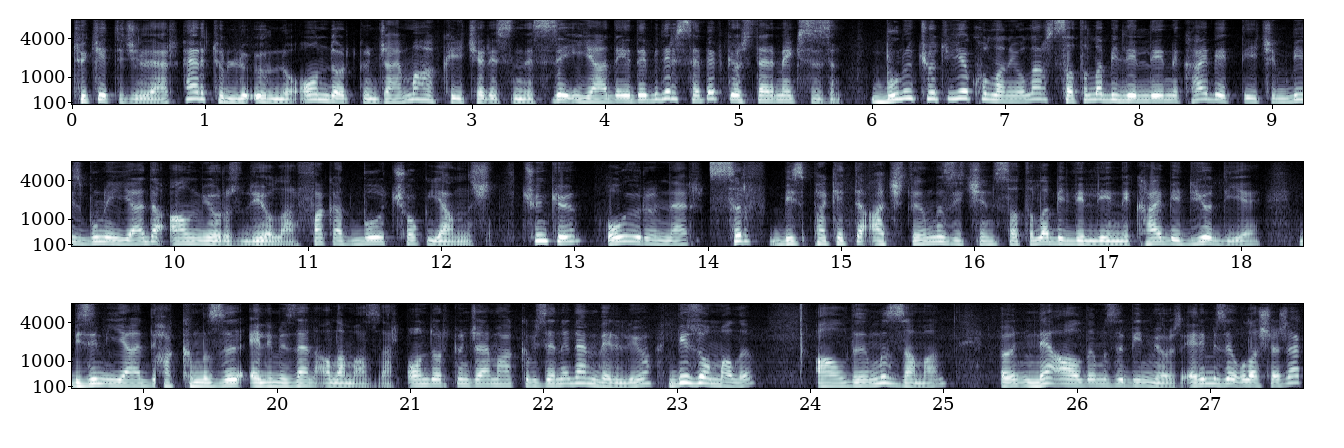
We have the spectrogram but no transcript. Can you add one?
tüketiciler her türlü ürünü 14 gün cayma hakkı içerisinde size iade edebilir sebep göstermeksizin. Bunu kötüye kullanıyorlar. Satılabilirliğini kaybettiği için biz bunu iade almıyoruz diyorlar. Fakat bu çok yanlış. Çünkü o ürünler sırf biz paketi açtığımız için satılabilirliğini kaybediyor diye bizim iade hakkımızı elimizden alamazlar. 14 gün cayma hakkı bize neden veriliyor? Biz o malı aldığımız zaman ne aldığımızı bilmiyoruz. Elimize ulaşacak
